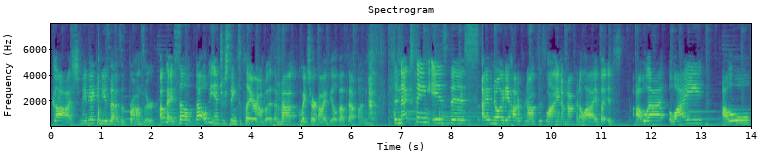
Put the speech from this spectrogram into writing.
gosh, maybe I can use that as a bronzer. Okay, so that will be interesting to play around with. I'm not quite sure how I feel about that one. the next thing is this, I have no idea how to pronounce this line, I'm not gonna lie, but it's Awa, Awai, Ao,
